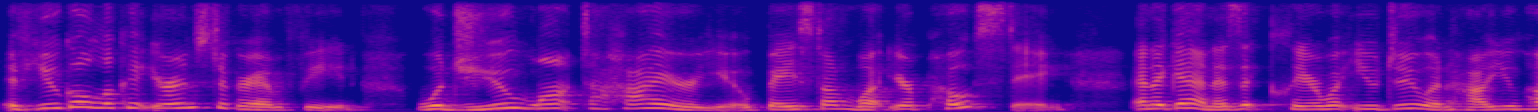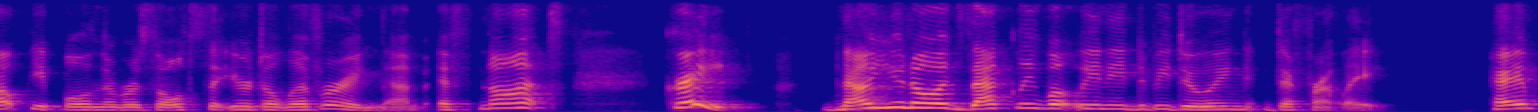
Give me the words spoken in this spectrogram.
If you go look at your Instagram feed, would you want to hire you based on what you're posting? And again, is it clear what you do and how you help people and the results that you're delivering them? If not, great. Now you know exactly what we need to be doing differently. Okay.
